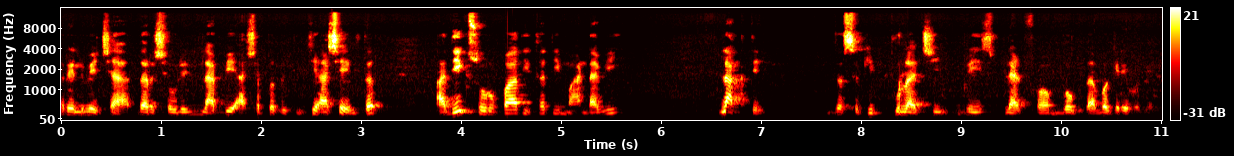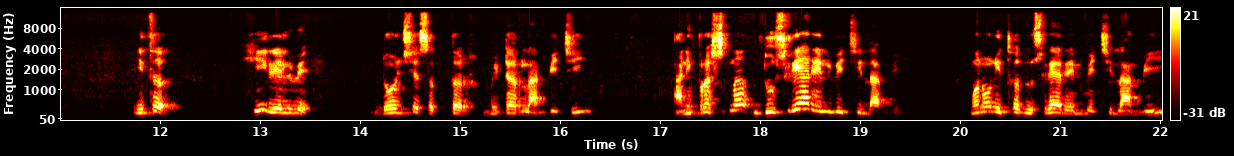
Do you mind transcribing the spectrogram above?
रेल्वेच्या दर्शवलेली लांबी अशा पद्धतीची असेल तर अधिक स्वरूपात इथं ती मांडावी लागते. जसं की पुलाची ब्रिज प्लॅटफॉर्म बोगदा वगैरे वगैरे. इथं ही रेल्वे दोनशे सत्तर मीटर लांबीची आणि प्रश्न दुसऱ्या रेल्वेची लांबी. म्हणून इथं दुसऱ्या रेल्वेची लांबी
